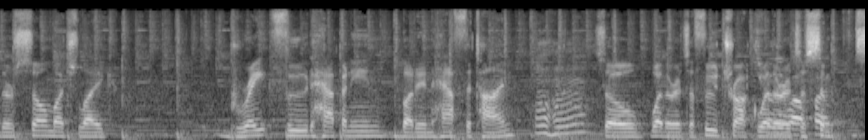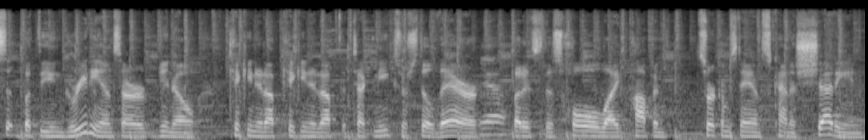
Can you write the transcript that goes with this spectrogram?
there's so much like great food happening, but in half the time. Mm-hmm. So whether it's a food truck, whether really it's well a sim- si- but the ingredients are, you know, kicking it up, kicking it up. The techniques are still there, Yeah. but it's this whole like pomp and circumstance kind of shedding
